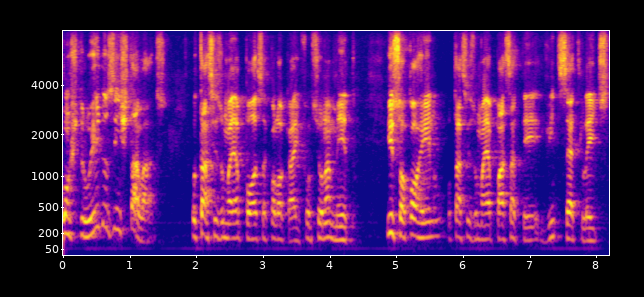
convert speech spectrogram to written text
construídos e instalados, o Tarcísio Maia possa colocar em funcionamento. Isso ocorrendo, o Tarcísio Maia passa a ter 27 leitos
